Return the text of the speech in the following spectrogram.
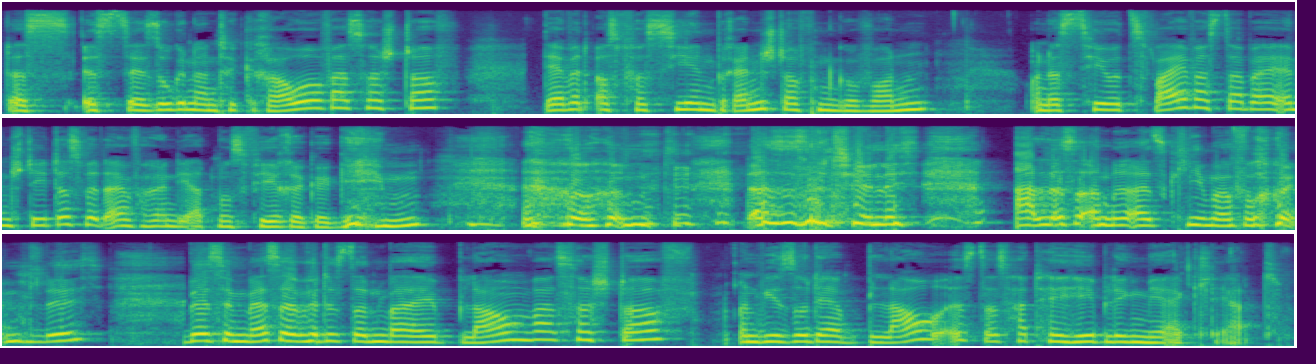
Das ist der sogenannte graue Wasserstoff. Der wird aus fossilen Brennstoffen gewonnen. Und das CO2, was dabei entsteht, das wird einfach in die Atmosphäre gegeben. Und das ist natürlich alles andere als klimafreundlich. Ein bisschen besser wird es dann bei blauem Wasserstoff. Und wieso der blau ist, das hat Herr Hebling mir erklärt.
